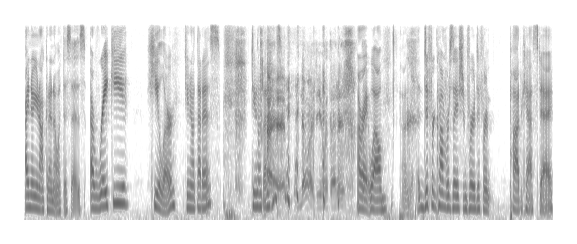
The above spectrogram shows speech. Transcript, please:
I know you're not going to know what this is. A Reiki healer. Do you know what that is? Do you know what I that is? have no idea what that is. All right. Well, a different conversation for a different podcast day.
